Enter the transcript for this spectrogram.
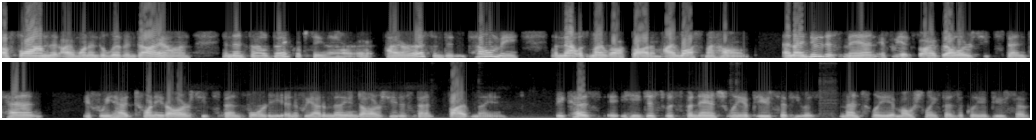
a farm that I wanted to live and die on, and then filed bankruptcy in the IRS and didn't tell me, and that was my rock bottom. I lost my home, and I knew this man. If we had five dollars, he'd spend ten. If we had twenty dollars, he'd spend forty, and if we had a million dollars, he'd have spent five million, because he just was financially abusive. He was mentally, emotionally, physically abusive,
